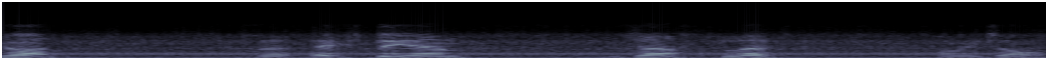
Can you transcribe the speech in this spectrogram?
Got the XPM just left on its own.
